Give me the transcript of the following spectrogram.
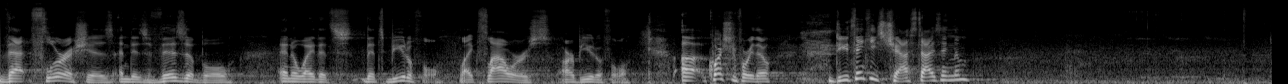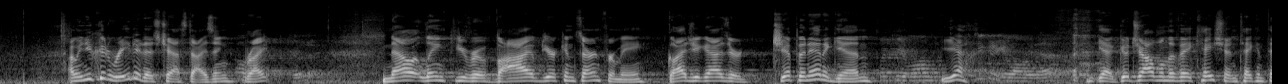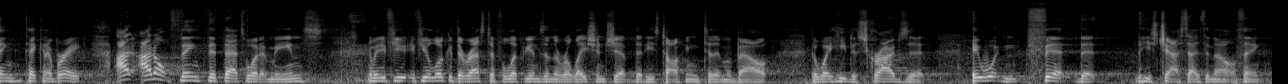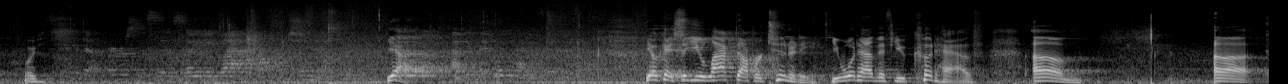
that flourishes and is visible in a way that's, that's beautiful, like flowers are beautiful. Uh, question for you, though Do you think he's chastising them? I mean, you could read it as chastising, oh, right? Now at length you've revived your concern for me. Glad you guys are chipping in again. Took you long, Yeah. took you long enough. Yeah, good job on the vacation, taking thing, taking a break. I, I don't think that that's what it means. I mean, if you if you look at the rest of Philippians and the relationship that he's talking to them about, the way he describes it, it wouldn't fit that he's chastising. I don't think. In Yeah. Okay. So you lacked opportunity. You would have if you could have. Um, uh,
